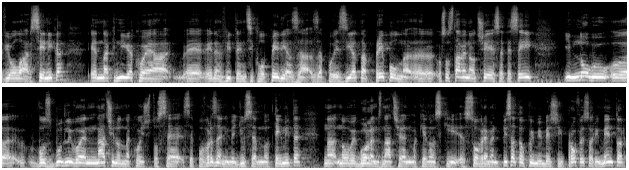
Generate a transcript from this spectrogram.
Виола Арсеника една книга која е еден вид енциклопедија за, за поезијата, преполна, составена од 60 есеи и многу возбудливо е начинот на кој што се се поврзани меѓусебно темите на, на овој голем значаен македонски современ писател кој ми беше и професор и ментор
